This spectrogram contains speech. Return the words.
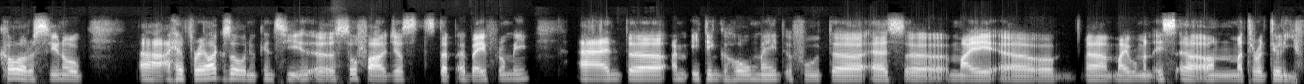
colors. You know, uh, I have relax zone. You can see a sofa just step away from me and uh, I'm eating homemade food uh, as uh, my my woman is on maternity leave.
